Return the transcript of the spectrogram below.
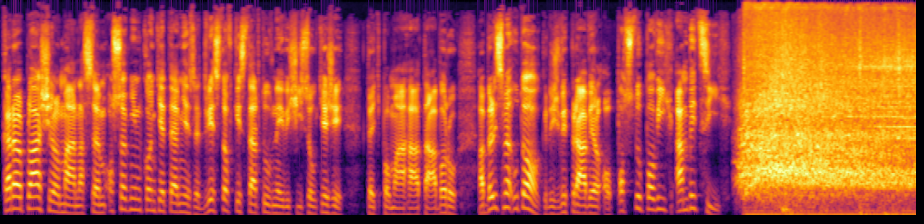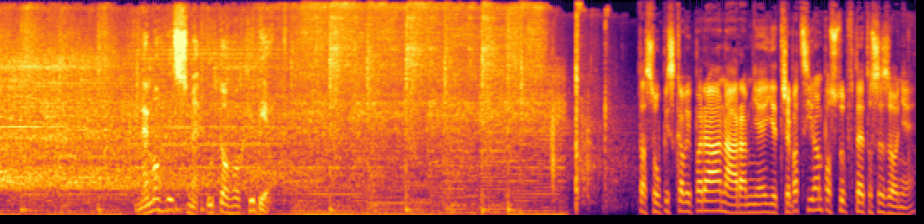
Karel Plášil má na svém osobním kontě téměř dvě stovky startů v nejvyšší soutěži. Teď pomáhá táboru. A byli jsme u toho, když vyprávěl o postupových ambicích. Nemohli jsme u toho chybět. Ta soupiska vypadá náramně. Je třeba cílem postup v této sezóně?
